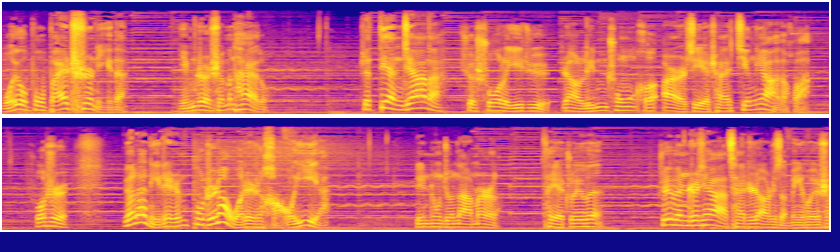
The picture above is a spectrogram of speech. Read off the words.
我又不白吃你的，你们这什么态度？”这店家呢，却说了一句让林冲和二戒差惊讶的话，说是：“原来你这人不知道我这是好意啊。”林冲就纳闷了，他也追问，追问之下才知道是怎么一回事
